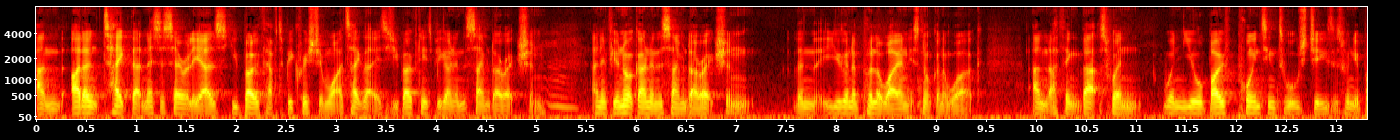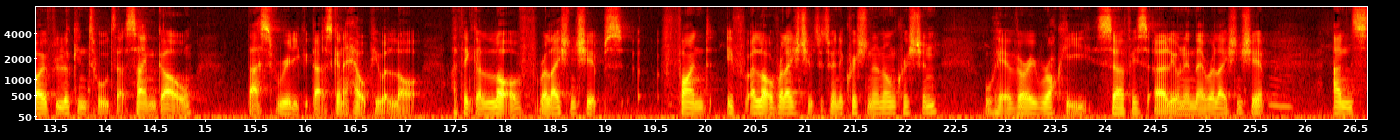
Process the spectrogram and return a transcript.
and i don't take that necessarily as you both have to be christian. What i take that is you both need to be going in the same direction. Mm. And if you're not going in the same direction then you're going to pull away and it's not going to work and i think that's when when you're both pointing towards jesus when you're both looking towards that same goal that's really that's going to help you a lot. I think a lot of relationships find if a lot of relationships between a christian and non-christian will hit a very rocky surface early on in their relationship. Mm. And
